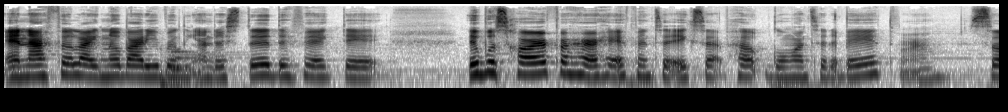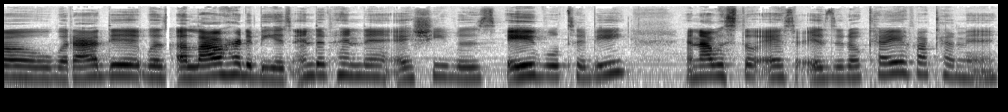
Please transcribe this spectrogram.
And I feel like nobody really understood the fact that it was hard for her having to accept help going to the bathroom. So what I did was allow her to be as independent as she was able to be. And I would still ask her, is it okay if I come in?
